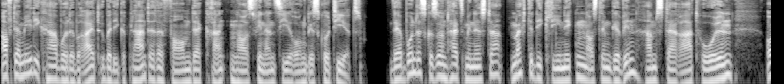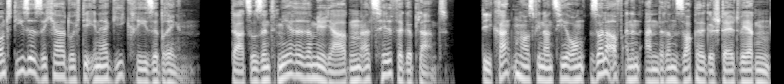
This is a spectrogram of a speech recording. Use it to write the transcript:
Auf der Medica wurde breit über die geplante Reform der Krankenhausfinanzierung diskutiert. Der Bundesgesundheitsminister möchte die Kliniken aus dem Gewinnhamsterrad holen und diese sicher durch die Energiekrise bringen. Dazu sind mehrere Milliarden als Hilfe geplant. Die Krankenhausfinanzierung solle auf einen anderen Sockel gestellt werden.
